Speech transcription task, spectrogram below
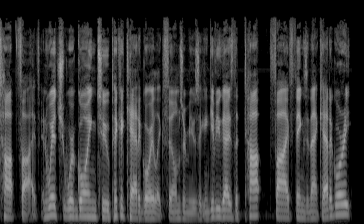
Top Five, in which we're going to pick a category like films or music and give you guys the top five things in that category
